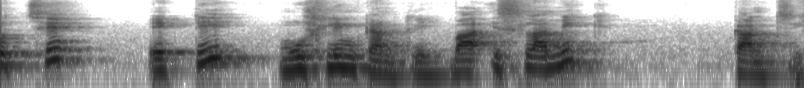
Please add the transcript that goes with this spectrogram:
হচ্ছে একটি মুসলিম কান্ট্রি বা ইসলামিক কান্ট্রি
